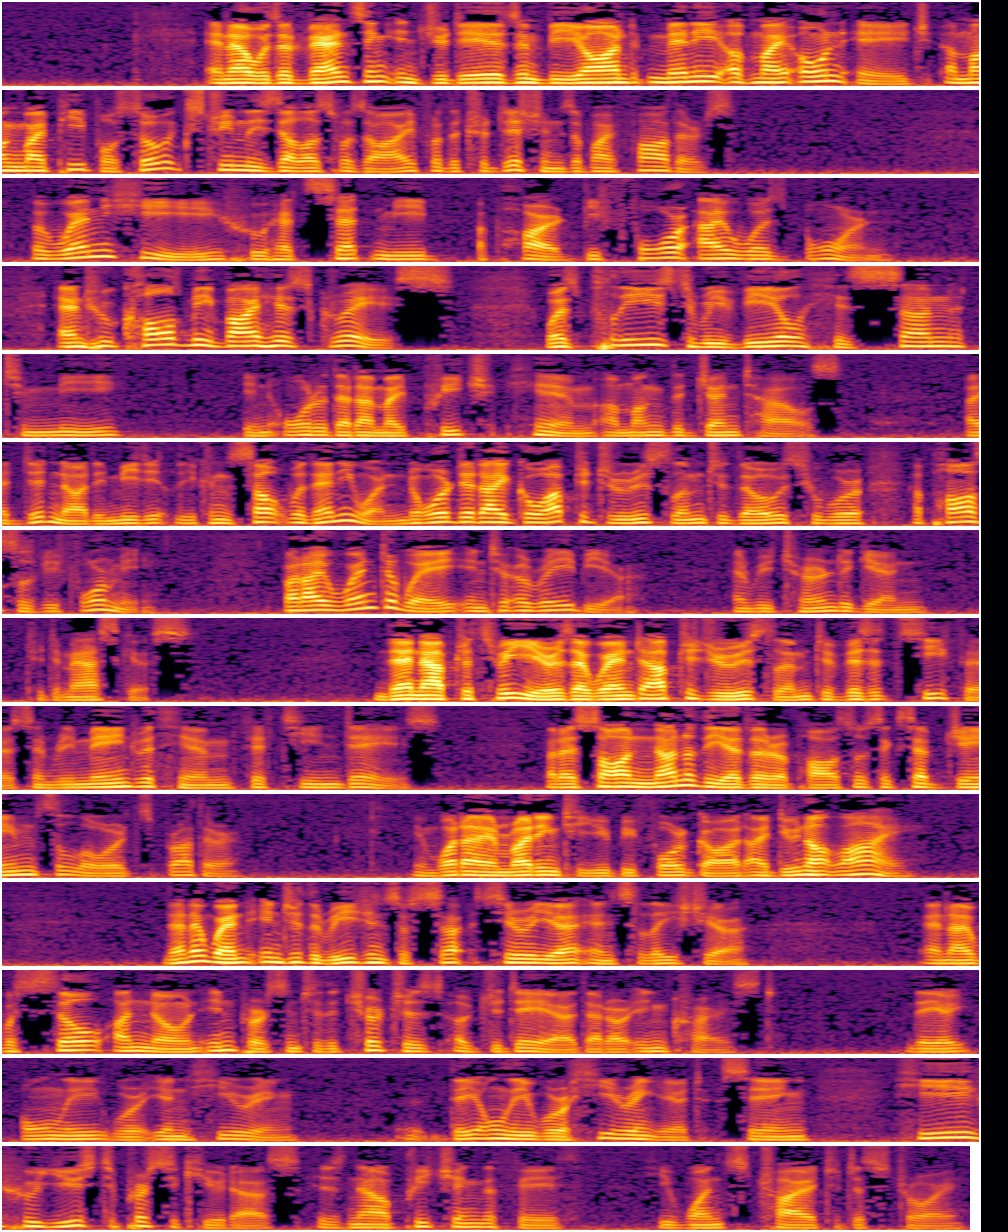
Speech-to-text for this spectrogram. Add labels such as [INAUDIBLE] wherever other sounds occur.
And I was advancing in Judaism beyond many of my own age among my people, so extremely zealous was I for the traditions of my fathers. But when he who had set me apart before I was born, and who called me by his grace, was pleased to reveal his Son to me in order that I might preach him among the Gentiles. I did not immediately consult with anyone, nor did I go up to Jerusalem to those who were apostles before me. But I went away into Arabia, and returned again to Damascus. Then, after three years, I went up to Jerusalem to visit Cephas, and remained with him fifteen days. But I saw none of the other apostles except James the Lord's brother. In what I am writing to you before God, I do not lie. Then I went into the regions of Syria and Cilicia, and I was still unknown in person to the churches of Judea that are in Christ. They only were in hearing, they only were hearing it, saying, He who used to persecute us is now preaching the faith he once tried to destroy.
